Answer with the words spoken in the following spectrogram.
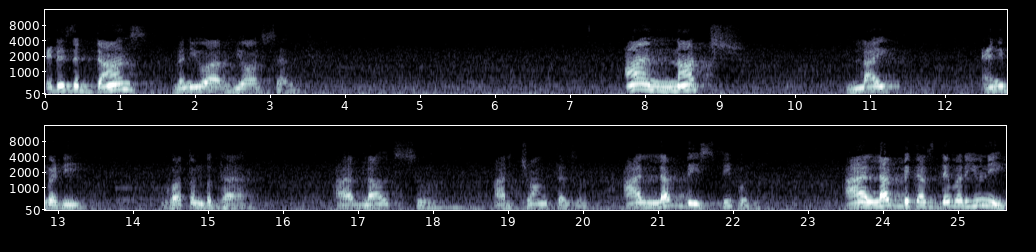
It is a dance when you are yourself. I am not like anybody, Gautam Buddha or Lao Tzu or Chuang Tzu I love these people. I love because they were unique.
